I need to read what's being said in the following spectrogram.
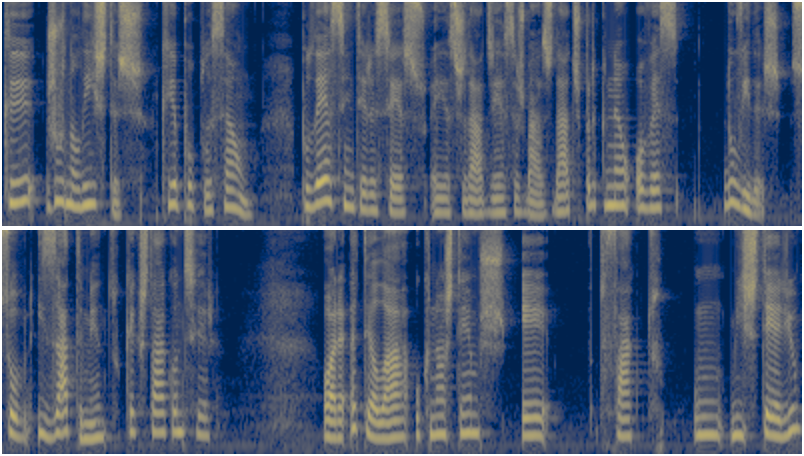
que jornalistas, que a população pudessem ter acesso a esses dados e a essas bases de dados para que não houvesse dúvidas sobre exatamente o que é que está a acontecer. Ora, até lá, o que nós temos é, de facto, um mistério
